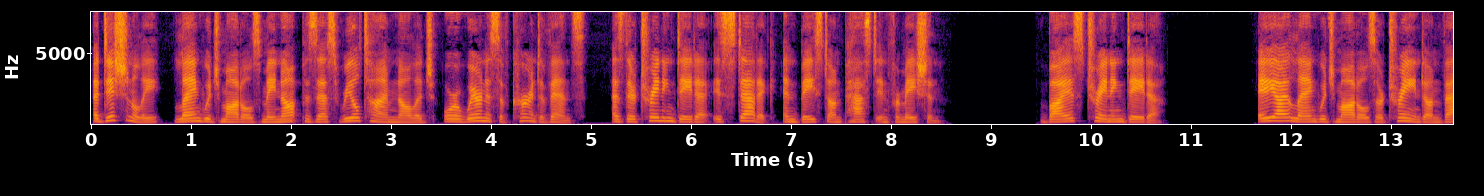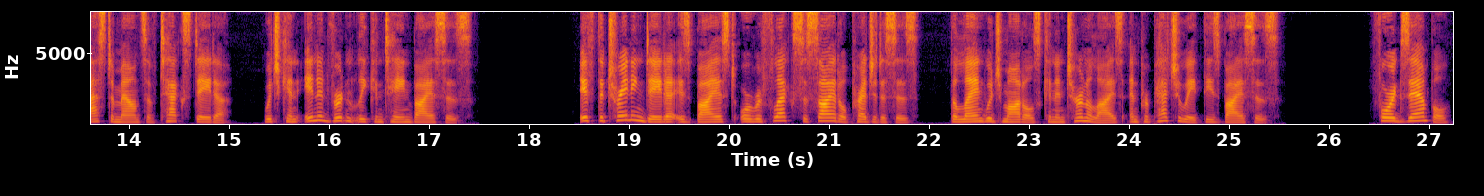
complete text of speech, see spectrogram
Additionally, language models may not possess real time knowledge or awareness of current events, as their training data is static and based on past information. Biased training data. AI language models are trained on vast amounts of text data, which can inadvertently contain biases. If the training data is biased or reflects societal prejudices, the language models can internalize and perpetuate these biases. For example,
